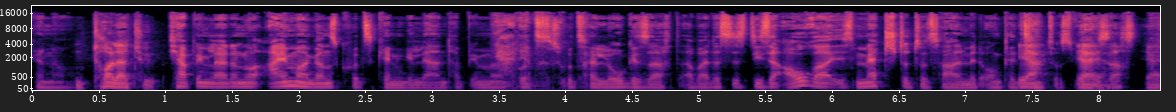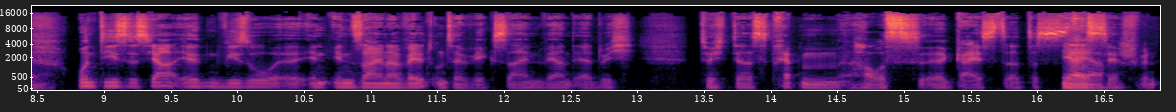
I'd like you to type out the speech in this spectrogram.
Genau. Ein toller Typ. Ich habe ihn leider nur einmal ganz kurz kennengelernt, habe ihm mal Ja, kurz, kurz Hallo gesagt, aber das ist diese Aura, ist matchte total mit Onkel Ja, Titus, wie ja, du sagst. Und dieses Jahr irgendwie so äh, in, in seiner Welt unterwegs sein, während er durch, durch das Treppenhaus äh, geistert. Das, Ja, das ja. ist sehr schön.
